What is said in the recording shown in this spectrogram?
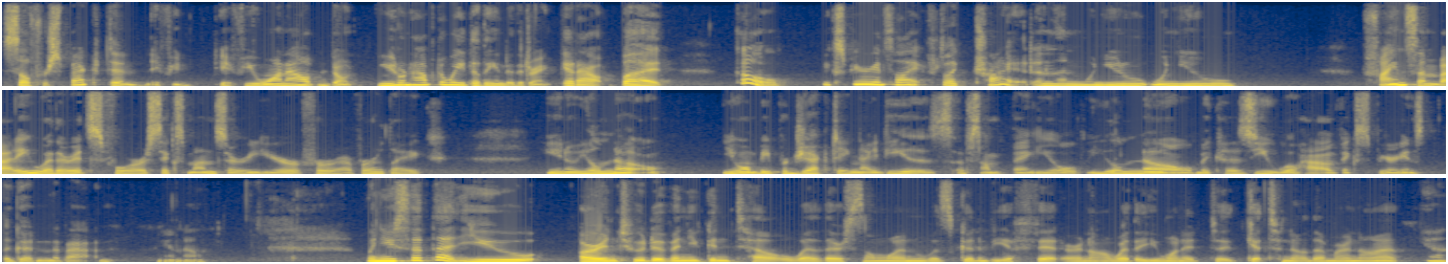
self respect. And if you if you want out, don't you don't have to wait till the end of the drink. Get out, but go experience life. Like try it, and then when you when you find somebody, whether it's for six months or a year or forever, like you know, you'll know. You won't be projecting ideas of something. You'll you'll know because you will have experienced the good and the bad. You know. When you said that you are intuitive and you can tell whether someone was going to be a fit or not, whether you wanted to get to know them or not. Yeah.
